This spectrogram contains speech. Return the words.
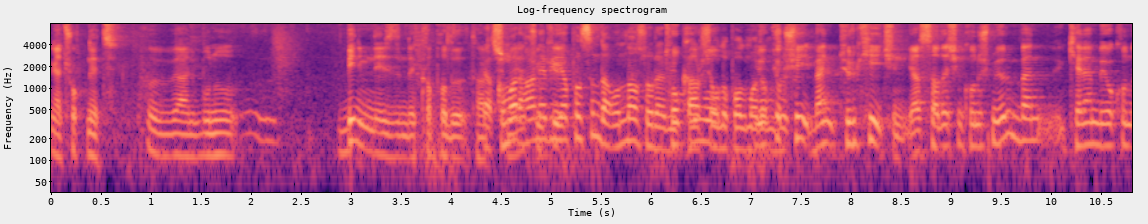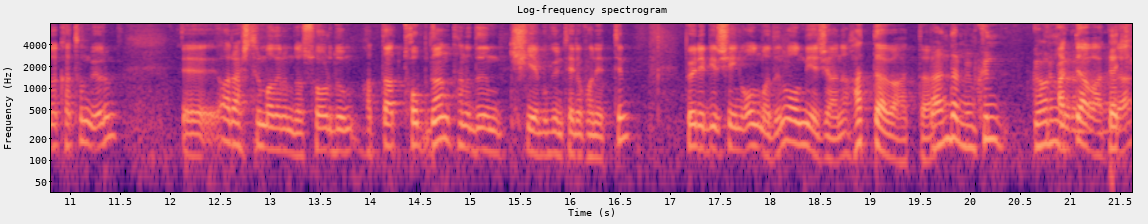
Ya çok net. Yani bunu benim nezdimde kapalı Ya tartışmaya. kumarhane Çünkü bir yapılsın da ondan sonra bir toplumu- karşı olup olmadığımızı... Yok yok şey ben Türkiye için yasada için konuşmuyorum. Ben Kerem Bey o konuda katılmıyorum. Ee, araştırmalarımda sorduğum hatta TOB'dan tanıdığım kişiye bugün telefon ettim. Böyle bir şeyin olmadığını olmayacağını hatta ve hatta Ben de mümkün görmüyorum. hatta ve hatta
